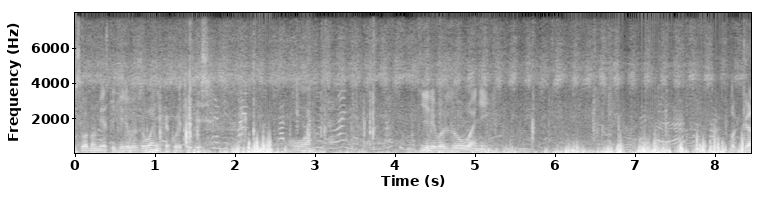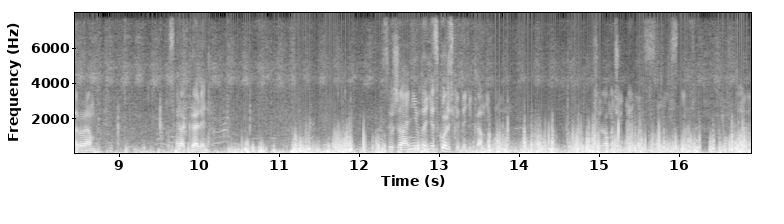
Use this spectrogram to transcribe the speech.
Поднимаюсь в одно место, дерево желаний какое-то здесь. О, дерево желаний. По горам. Поскакали. Слушай, они вот эти скользкие, эти камни. Вчера мы чуть них- с них не упали.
